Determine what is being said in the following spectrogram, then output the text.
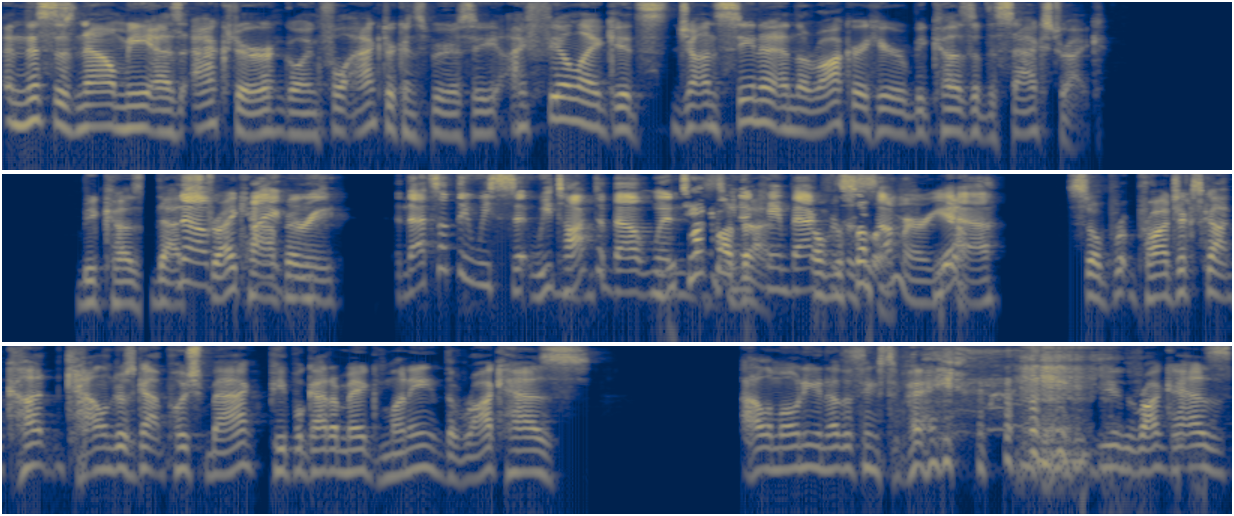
and this is now me as actor going full actor conspiracy. I feel like it's John Cena and The Rock are here because of the SAG strike. Because that No, strike I happened. And that's something we said we talked about when talked about Cena came back for the the summer. summer. Yeah. Yeah. So pr- projects got cut, calendars got pushed back, people got to make money. The Rock has alimony and other things to pay. the Rock has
